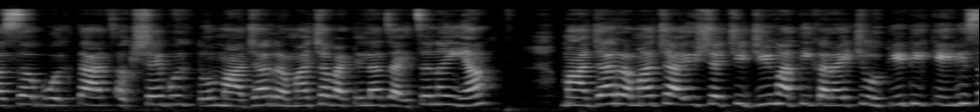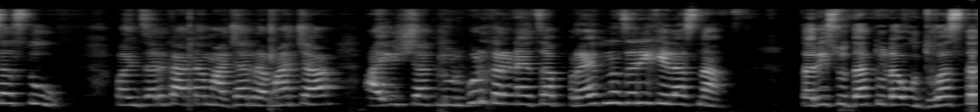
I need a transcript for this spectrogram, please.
असं बोलताच अक्षय बोलतो माझ्या रमाच्या वाटेला जायचं नाही हा. माझ्या रमाच्या आयुष्याची जी माती करायची होती ती केलीसच तू. पण जर का आता माझ्या रमाच्या आयुष्यात लुडबुड करण्याचा प्रयत्न जरी केलास ना तरी सुद्धा तुला उद्ध्वस्त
